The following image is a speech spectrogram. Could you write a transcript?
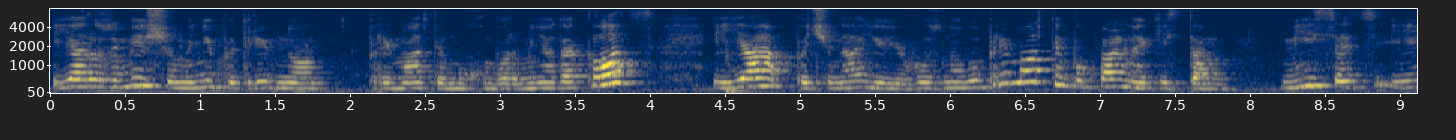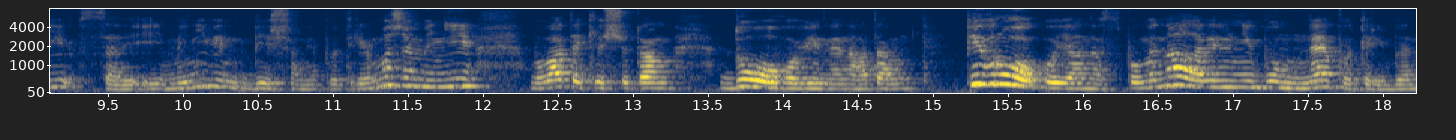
І я розумію, що мені потрібно приймати мухомор. Мені так клац, і я починаю його знову приймати, буквально якийсь там місяць і все. І мені він більше не потрібен. Може, мені буває таке, що там довго він не на там півроку я не споминала, він мені був не потрібен.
